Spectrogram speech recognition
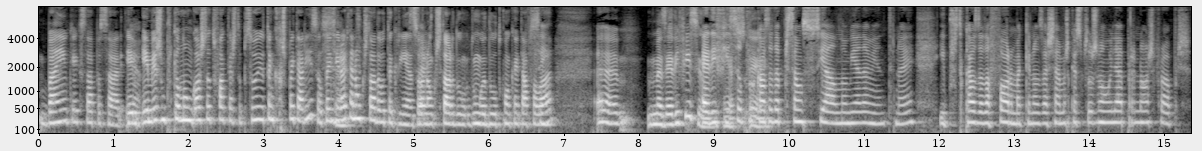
bem o que é que está a passar. É, Yeah. é mesmo porque ele não gosta de facto desta pessoa e eu tenho que respeitar isso. Ele tem Certo. direito a não gostar da outra criança ou Certo. não gostar do- de um adulto com quem está a falar. Ah, mas é difícil. É difícil por é- causa da pressão social, nomeadamente, não é? E por causa da forma que nós achamos que as pessoas vão olhar para nós próprios,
